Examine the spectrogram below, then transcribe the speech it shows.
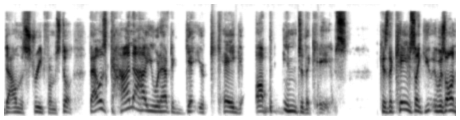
down the street from still that was kind of how you would have to get your keg up into the caves because the caves like you it was on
